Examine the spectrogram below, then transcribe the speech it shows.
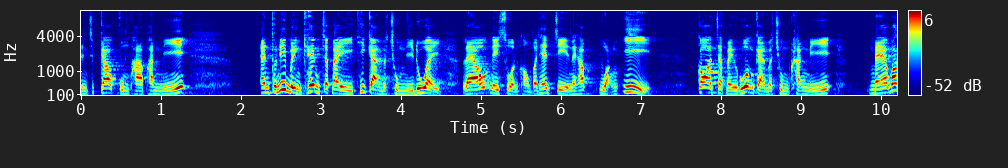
17-19 กุมภาพันธ์นี้แอนโทนีบริงเคนจะไปที่การประชุมนี้ด้วย แล้วในส่วนของประเทศจีนนะครับ หวังอี้ ก็จะไปร่วมการประชุมครั้งนี้ แม้ว่า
